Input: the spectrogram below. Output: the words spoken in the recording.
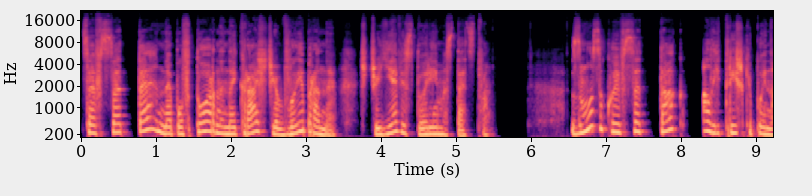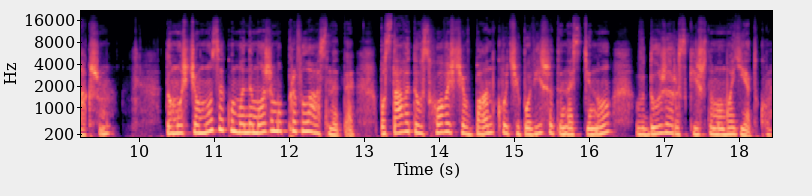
це все те неповторне, найкраще вибране, що є в історії мистецтва. З музикою все так, але й трішки по-інакшому. Тому що музику ми не можемо привласнити, поставити у сховище в банку чи повішати на стіну в дуже розкішному маєтку.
